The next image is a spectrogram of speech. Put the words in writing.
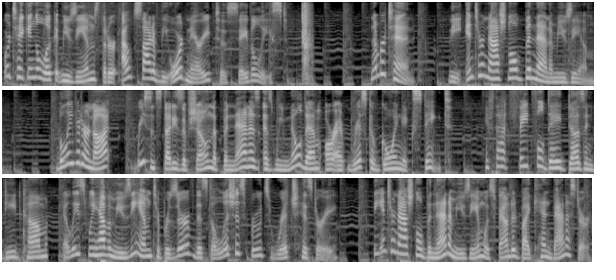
we're taking a look at museums that are outside of the ordinary to say the least. Number 10. The International Banana Museum. Believe it or not, recent studies have shown that bananas as we know them are at risk of going extinct. If that fateful day does indeed come, at least we have a museum to preserve this delicious fruit's rich history. The International Banana Museum was founded by Ken Bannister,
